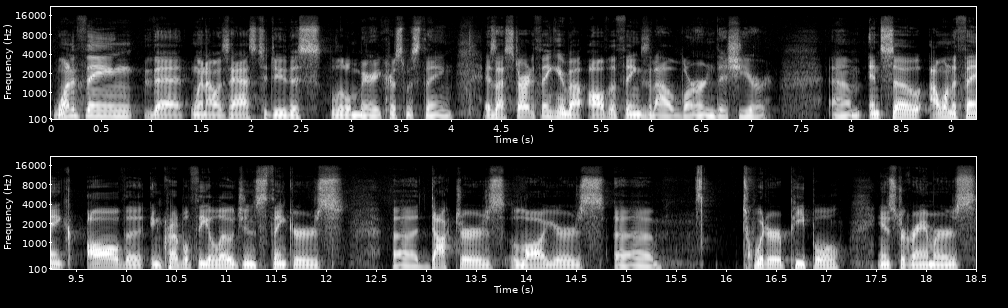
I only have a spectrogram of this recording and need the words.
One thing that when I was asked to do this little Merry Christmas thing is I started thinking about all the things that I learned this year um, and so I want to thank all the incredible theologians, thinkers, uh, doctors, lawyers, uh, Twitter people, Instagrammers,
